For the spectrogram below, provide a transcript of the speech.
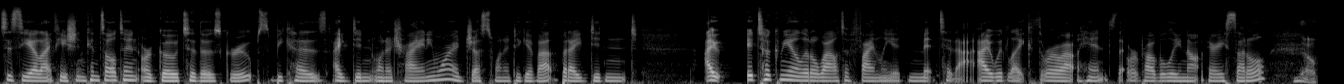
to see a lactation consultant or go to those groups because I didn't want to try anymore. I just wanted to give up, but I didn't I it took me a little while to finally admit to that. I would like throw out hints that were probably not very subtle, No,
